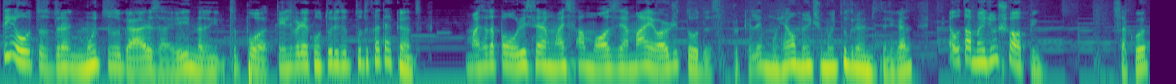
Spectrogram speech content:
Tem outros, durante muitos lugares aí, pô, tem livraria cultura e tudo, tudo quanto é canto. Mas a da Paulista era a mais famosa e a maior de todas, porque ela é realmente muito grande, tá ligado? É o tamanho de um shopping, sacou?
